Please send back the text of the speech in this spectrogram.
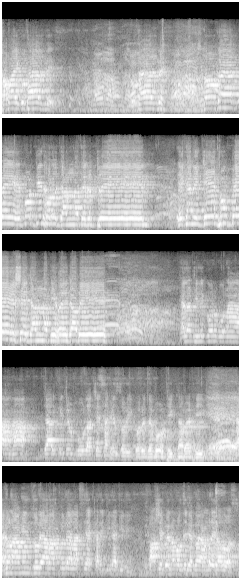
সবাই কোথায় আসবে? কোথায় আসবে? নৌকায় আসবে মসজিদ হলো জান্নাতের ট্রেন এখানে যে ঢুকবে, সে জান্নাতি হয়ে যাবে। খেলাঠিলি করব না হা যার কিছু ভুল আছে তাকে সই করে দেব, ঠিক না ভাই, ঠিক? এখন আমিন জোরে আওয়াজ তুলে লাগছে একখানে কিনি পাশে বেনামল দিকে আমরাই ভালো আছি।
